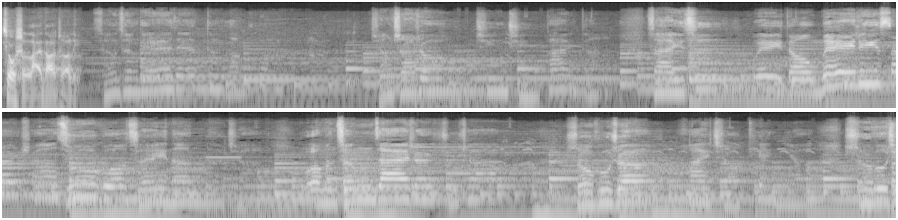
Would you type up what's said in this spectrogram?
就是来到这里。层层叠叠的浪花，将沙洲轻轻拍打，再一次回到美丽三沙，祖国最南。我们曾在这儿驻扎，守护着海角天涯，数不尽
